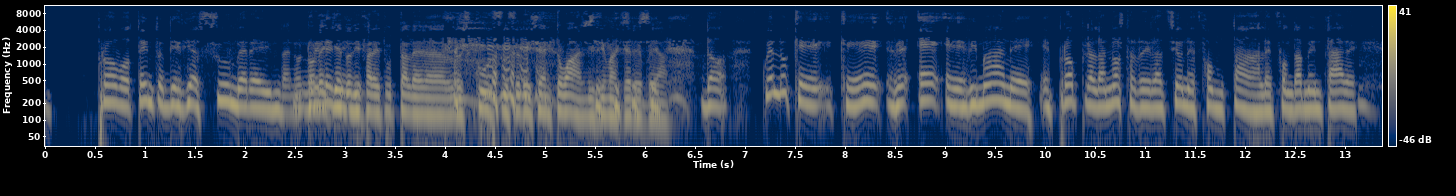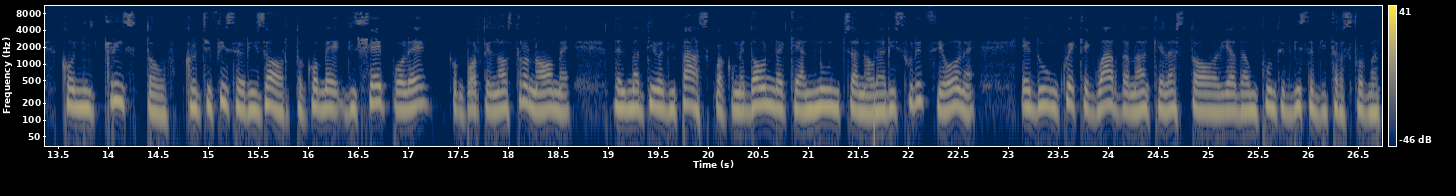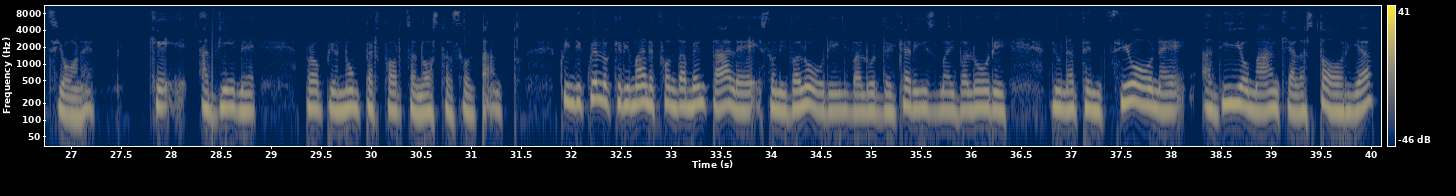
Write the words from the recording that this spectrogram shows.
provo, tento di riassumere. In Dai, non, non le chiedo di fare tutta l'escursus dei cento anni, sì, ci mancherebbe sì, altro. No, quello che, che è, è, e rimane è proprio la nostra relazione fontale, fondamentale mm. con il Cristo crocifisso e risorto come discepole, comporta il nostro nome, del mattino di Pasqua, come donne che annunciano la risurrezione e dunque che guardano anche la storia da un punto di vista di trasformazione che avviene proprio non per forza nostra soltanto. Quindi quello che rimane fondamentale sono i valori, il valore del carisma, i valori di un'attenzione a Dio ma anche alla storia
